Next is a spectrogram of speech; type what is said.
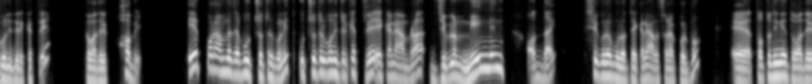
গণিতের ক্ষেত্রে তোমাদের হবে। এরপর আমরা যাব উচ্চতর গণিত। উচ্চতর গণিতের ক্ষেত্রে এখানে আমরা যেগুলো মেইন মেইন অধ্যায়, সেগুলো মূলত এখানে আলোচনা করব। ততদিনে তোমাদের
